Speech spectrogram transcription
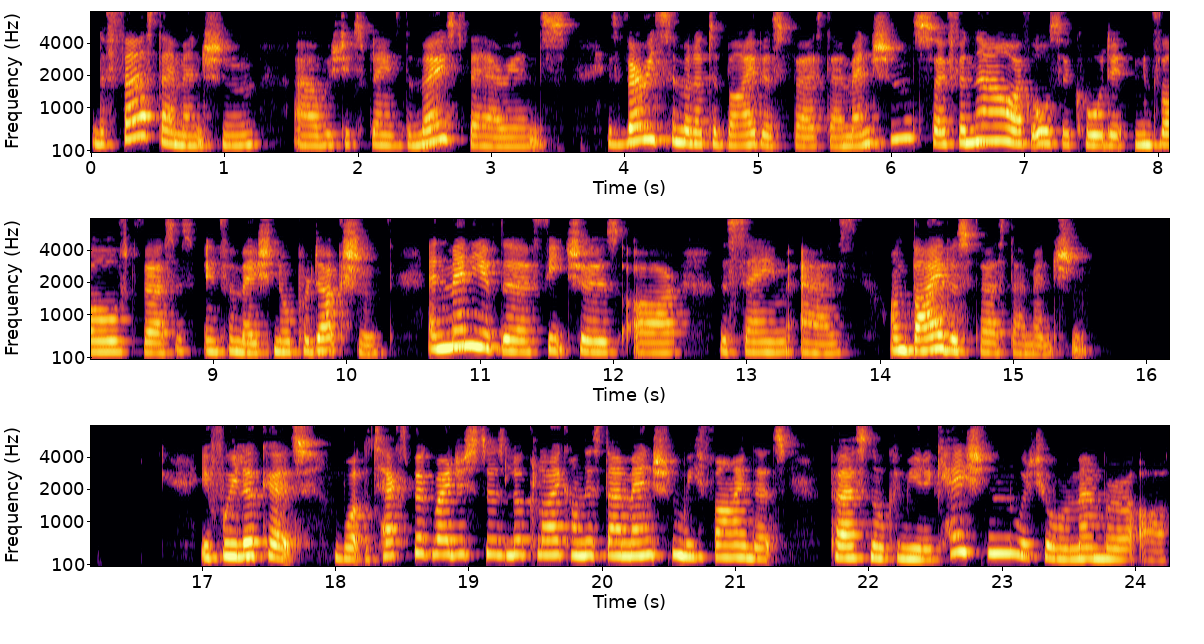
The first dimension, uh, which explains the most variance, is very similar to Biber's first dimension, so for now I've also called it involved versus informational production, and many of the features are the same as on Biber's first dimension. If we look at what the textbook registers look like on this dimension, we find that personal communication, which you'll remember are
